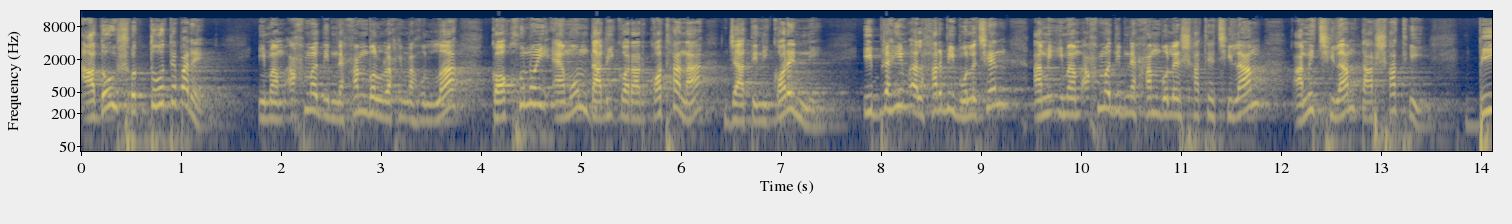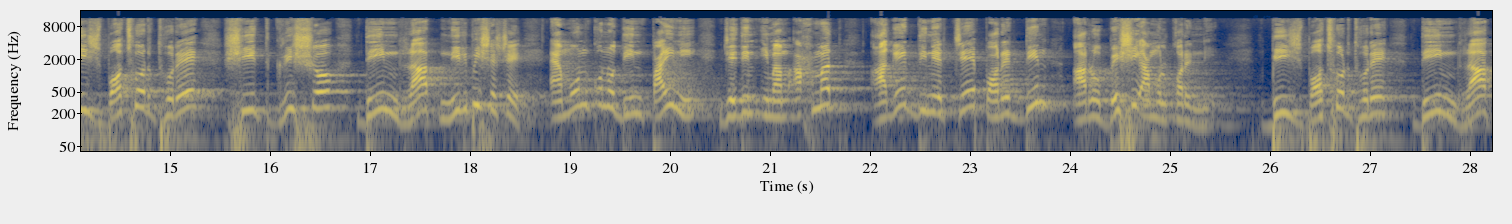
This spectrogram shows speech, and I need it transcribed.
আদৌ সত্য হতে পারে? ইমাম আহমদ ইবনে হাম্বল রাহিমাহুল্লাহ কখনোই এমন দাবি করার কথা না যা তিনি করেননি। ইব্রাহিম আল হারবি বলেছেন, আমি ইমাম আহমদ ইবনে হাম্বলের সাথে ছিলাম, আমি ছিলাম তার সাথী। বিশ বছর ধরে শীত, গ্রীষ্ম, দিন, রাত নির্বিশেষে এমন কোনো দিন পাইনি যেদিন ইমাম আহমদ আগের দিনের চেয়ে পরের দিন আরও বেশি আমল করেননি। বিশ বছর ধরে দিন রাত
